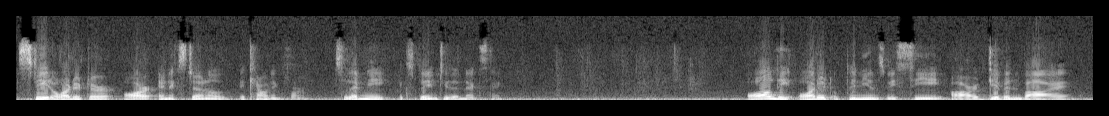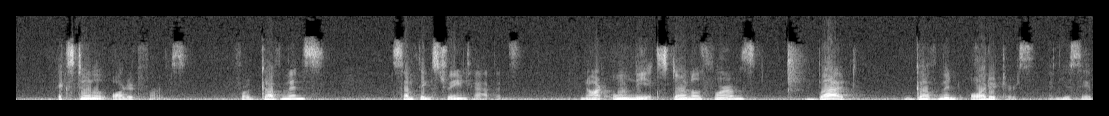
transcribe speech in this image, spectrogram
state auditor or an external accounting firm. So let me explain to you the next thing. All the audit opinions we see are given by external audit firms. For governments, something strange happens. Not only external firms, but government auditors. And you say,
